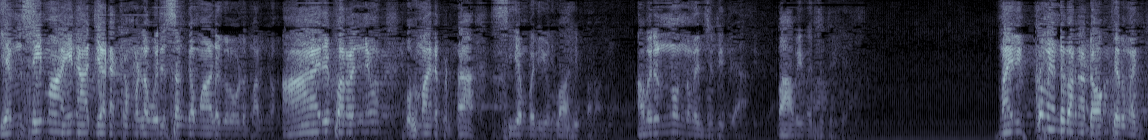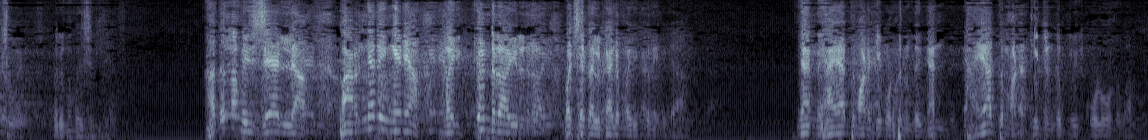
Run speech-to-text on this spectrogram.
എം സി മാഹിനാജി അടക്കമുള്ള ഒരു സംഘം ആളുകളോട് പറഞ്ഞു. ആര് പറഞ്ഞു? ബഹുമാനപ്പെട്ട സി എം വലിയുള്ളാഹി പറഞ്ഞു. അവരൊന്നും ഒന്നും വെച്ചിട്ടില്ല ഭാവി മരിച്ചിട്ടില്ല. മരിക്കും എന്ന് പറഞ്ഞ ഡോക്ടർ മരിച്ചു. അവരൊന്നും വെച്ചിട്ടില്ല അതൊന്നും വിഷയമല്ല. പറഞ്ഞത് ഇങ്ങനെയാ. മരിക്കേണ്ടതായിരുന്നു. പക്ഷെ തൽക്കാലം മരിക്കണില്ല. ഞാൻ ഹയാത്ത് മടക്കി കൊടുത്തിട്ടുണ്ട്. ഞാൻ ഹയാത്ത് മടക്കിയിട്ടുണ്ട്. പോയിക്കോളൂ എന്ന് പറഞ്ഞു.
